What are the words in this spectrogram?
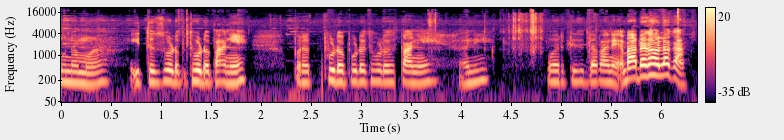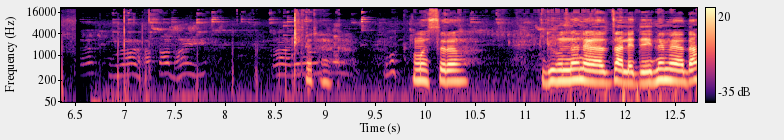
उन्हामुळं. इथं थोडं थोडं पाणी आहे. परत पुढं पुढं थोडं पाणी आहे आणि वरती सुद्धा पाणी आहे. बाब्या गावला का? मसर घेऊन धन्यवाद चालले ते. धन्यवादा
